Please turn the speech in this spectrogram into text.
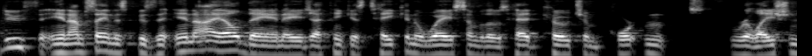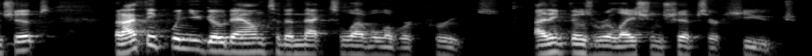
do and I'm saying this because the NIL day and age, I think, has taken away some of those head coach important relationships. But I think when you go down to the next level of recruits, I think those relationships are huge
